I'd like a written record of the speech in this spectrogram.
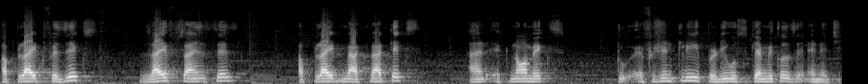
applied physics, life sciences, applied mathematics, and economics to efficiently produce chemicals and energy.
